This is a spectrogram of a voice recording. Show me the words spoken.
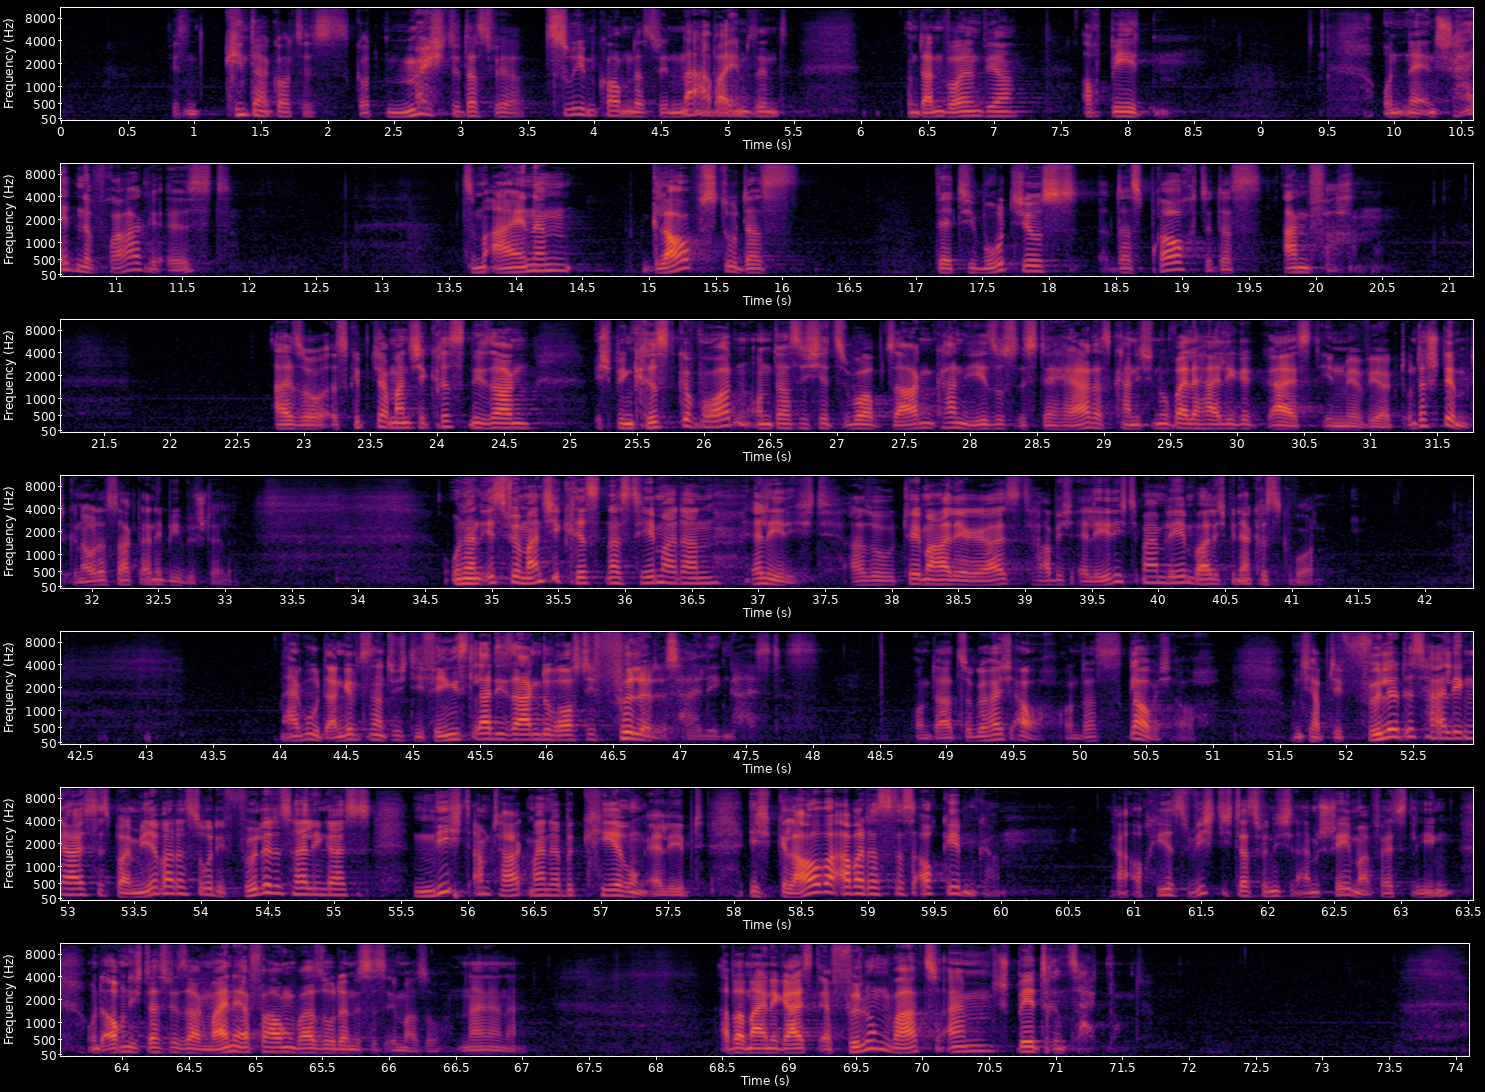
Wir sind Kinder Gottes. Gott möchte, dass wir zu ihm kommen, dass wir nah bei ihm sind. Und dann wollen wir auch beten. Und eine entscheidende Frage ist, zum einen, glaubst du, dass der Timotheus das brauchte, das Anfachen? Also es gibt ja manche Christen, die sagen, ich bin Christ geworden und dass ich jetzt überhaupt sagen kann, Jesus ist der Herr, das kann ich nur, weil der Heilige Geist in mir wirkt. Und das stimmt, genau das sagt eine Bibelstelle. Und dann ist für manche Christen das Thema dann erledigt. Also Thema Heiliger Geist habe ich erledigt in meinem Leben, weil ich bin ja Christ geworden. Na gut, dann gibt es natürlich die Pfingstler, die sagen, du brauchst die Fülle des Heiligen Geistes. Und dazu gehöre ich auch. Und das glaube ich auch. Und ich habe die Fülle des Heiligen Geistes, bei mir war das so, die Fülle des Heiligen Geistes nicht am Tag meiner Bekehrung erlebt. Ich glaube aber, dass es das auch geben kann. Ja, auch hier ist wichtig, dass wir nicht in einem Schema festlegen und auch nicht, dass wir sagen, meine Erfahrung war so, dann ist es immer so. Nein, nein, nein. Aber meine Geisterfüllung war zu einem späteren Zeitpunkt.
